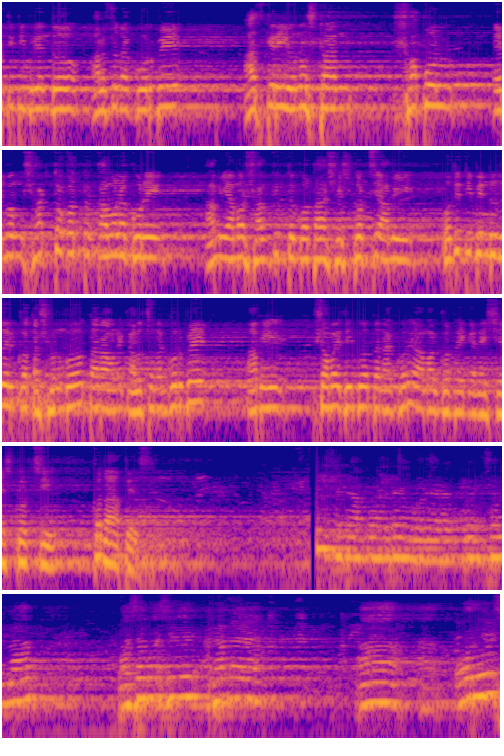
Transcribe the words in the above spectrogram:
অতিথিবৃন্দ আলোচনা করবে। আজকের এই অনুষ্ঠান সফল এবং সার্থকত্ব কামনা করে আমি আমার সংক্ষিপ্ত কথা শেষ করছি। আমি অতিথিবৃন্দদের কথা শুনব, তারা অনেক আলোচনা করবে। আমি সময় দীর্ঘতা না করে আমার কথা এখানে শেষ করছি। খোদা হাফেজ। ইনশাল্লাহ পাশাপাশি এখানে অরুষ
